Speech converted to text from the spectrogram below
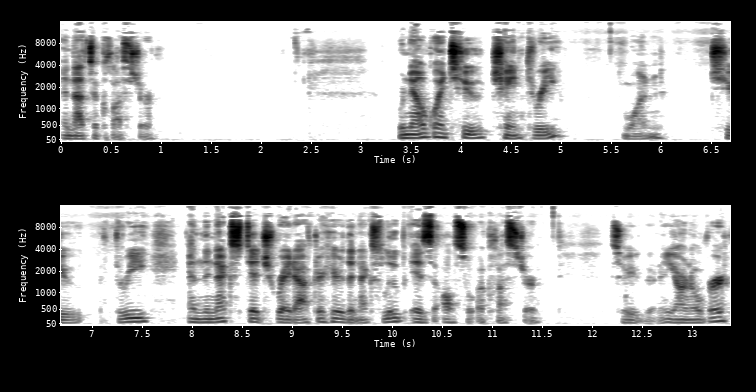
and that's a cluster. We're now going to chain three, one, two, three, and the next stitch right after here, the next loop is also a cluster. So you're gonna yarn over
